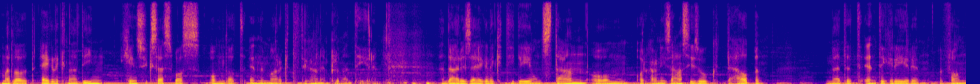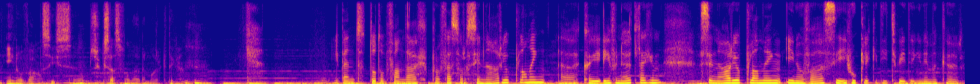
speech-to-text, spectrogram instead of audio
maar dat het eigenlijk nadien geen succes was om dat in de markt te gaan implementeren. En daar is eigenlijk het idee ontstaan om organisaties ook te helpen met het integreren van innovaties, om succesvol naar de markt te gaan. Je bent tot op vandaag professor scenarioplanning. Uh, kun je even uitleggen, scenarioplanning, innovatie, hoe klikken die twee dingen in elkaar?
